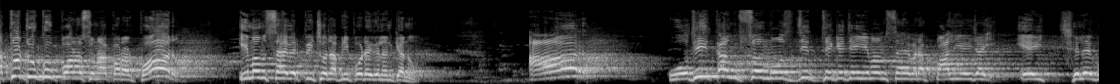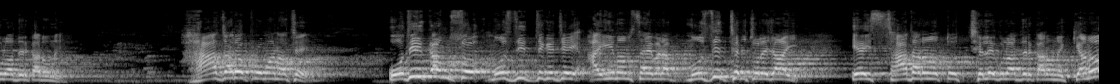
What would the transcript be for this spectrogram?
এতটুকু পড়াশোনা করার পর ইমাম সাহেবের পিছনে আপনি পড়ে গেলেন কেন? আর অধিকাংশ মসজিদ থেকে যে ইমাম সাহেবরা পালিয়ে যায় এই ছেলেগুলোদের কারণে। হাজারো প্রমাণ আছে। অধিকাংশ মসজিদ থেকে যে ইমাম সাহেবরা মসজিদ ছেড়ে চলে যায়, এই সাধারণত ছেলেগুলাদের কারণে। কেন?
